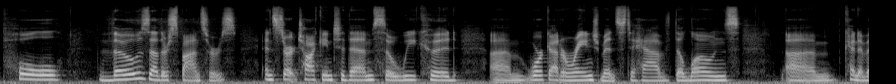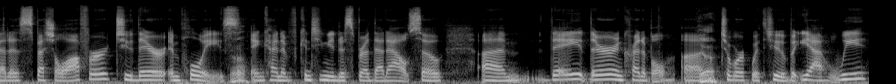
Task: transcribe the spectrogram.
pull those other sponsors and start talking to them so we could um, work out arrangements to have the loans um, kind of at a special offer to their employees Oh. and kind of continue to spread that out. So um, they they're incredible um, Yeah. to work with too. But yeah, we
